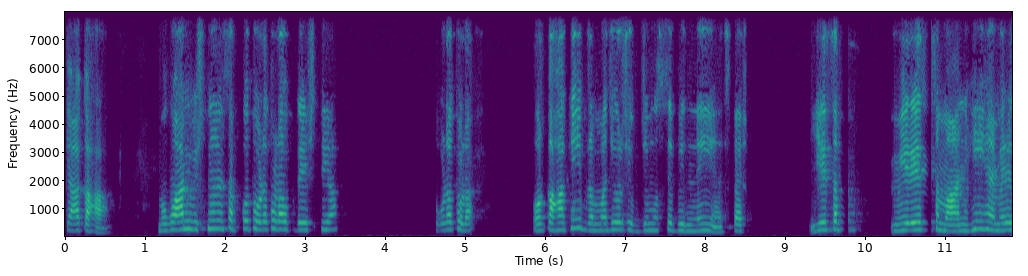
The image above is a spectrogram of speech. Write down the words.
क्या कहा? भगवान विष्णु ने सबको थोड़ा थोड़ा उपदेश दिया। थोड़ा थोड़ा और कहा कि ब्रह्मा जी और शिव जी मुझसे भिन्न नहीं है स्पष्ट। ये सब मेरे समान ही है। मेरे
